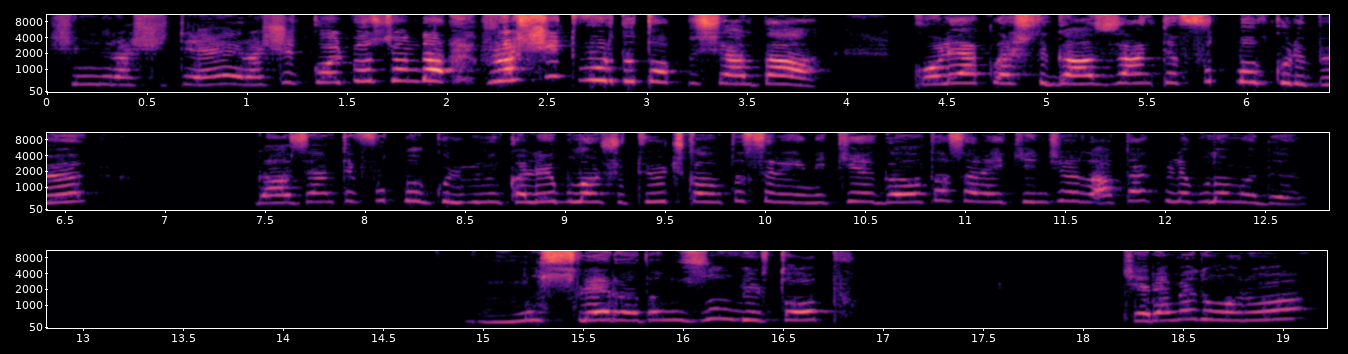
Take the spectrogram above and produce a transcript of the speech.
Şimdi Raşit'e. Raşit gol pozisyonda. Raşit vurdu top dışarıda. Gole yaklaştı Gaziantep Futbol Kulübü. Gaziantep Futbol Kulübü'nün kaleye bulan şutu 3 Galatasaray'ın 2. Galatasaray ikinci yarıda atak bile bulamadı. Muslera'dan uzun bir top. Kerem'e doğru.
